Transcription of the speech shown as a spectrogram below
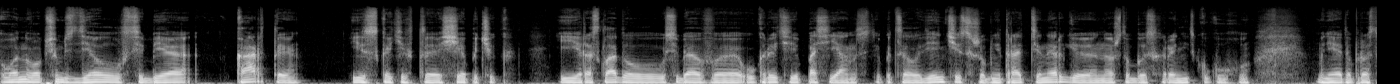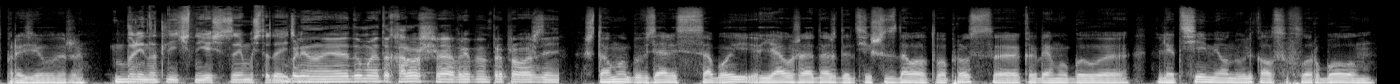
Он, в общем, сделал себе карты из каких-то щепочек и раскладывал у себя в укрытии пасьянс, типа целый день, чисто чтобы не тратить энергию, но чтобы сохранить кукуху. Мне это просто поразило даже. Блин, отлично, я сейчас займусь тогда этим. Блин, я думаю, это хорошее времяпрепровождение. Что мы бы взяли с собой? Я уже однажды Тише задавал этот вопрос, э, когда ему было лет семь, и он увлекался флорболом.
